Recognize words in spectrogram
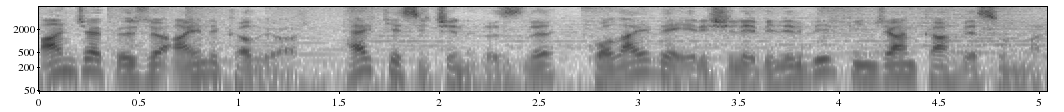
Ancak özü aynı kalıyor, herkes için hızlı, kolay ve erişilebilir bir fincan kahve sunmak.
